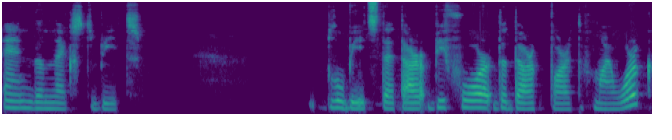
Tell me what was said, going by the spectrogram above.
and the next bead. Blue beads that are before the dark part of my work.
